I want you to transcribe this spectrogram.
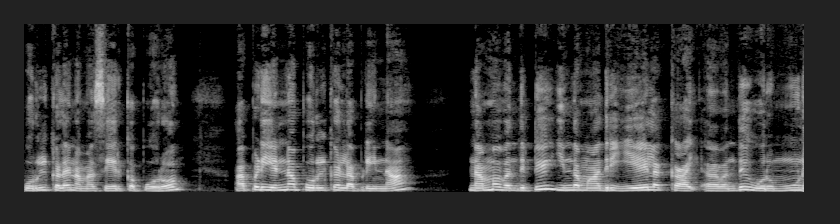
பொருட்களை நம்ம சேர்க்க போகிறோம் அப்படி என்ன பொருட்கள் அப்படின்னா நம்ம வந்துட்டு இந்த மாதிரி ஏலக்காய் வந்து ஒரு மூணு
